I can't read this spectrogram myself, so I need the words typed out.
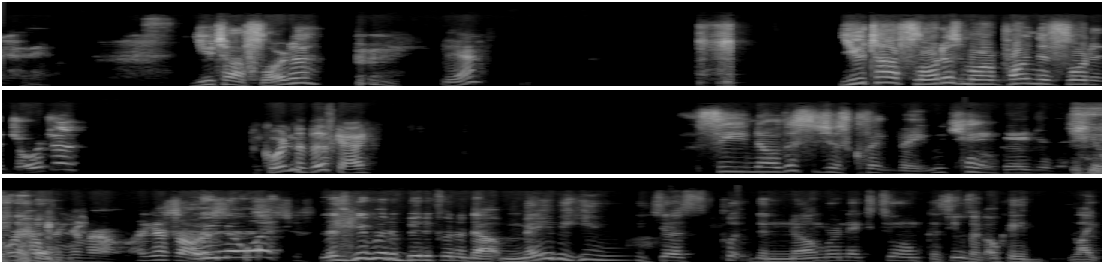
Okay. Utah, Florida. Yeah. Utah, Florida is more important than Florida, Georgia. According to this guy. See, no, this is just clickbait. We can't engage in this shit. We're helping him out. I guess all. Well, you know is. what? Let's give it a benefit of the doubt. Maybe he just put the number next to him because he was like, okay, like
